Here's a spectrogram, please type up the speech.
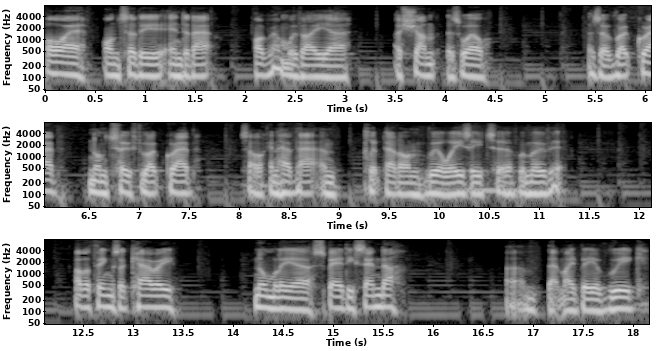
I onto the end of that I run with a uh, a shunt as well as a rope grab, non-toothed rope grab, so I can have that and clip that on real easy to remove it. Other things I carry normally a spare descender. Um, that may be a rig,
